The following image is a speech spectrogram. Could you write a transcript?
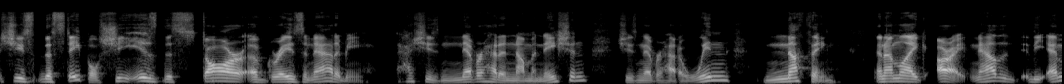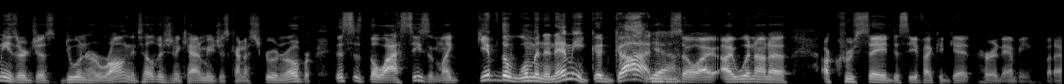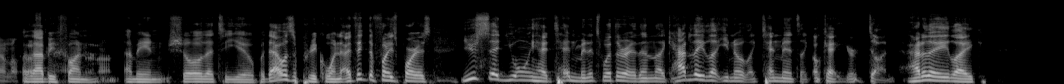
she's the staple. She is the star of Grey's Anatomy. How She's never had a nomination. She's never had a win. Nothing. And I'm like, all right, now the, the Emmys are just doing her wrong. The Television Academy is just kind of screwing her over. This is the last season. Like, give the woman an Emmy. Good God. Yeah. So I, I went on a, a crusade to see if I could get her an Emmy, but I don't know if Oh, that'd be fun. I mean, show that to you. But that was a pretty cool one. I think the funniest part is you said you only had 10 minutes with her, and then like how do they let you know like 10 minutes, like, okay, you're done? How do they like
